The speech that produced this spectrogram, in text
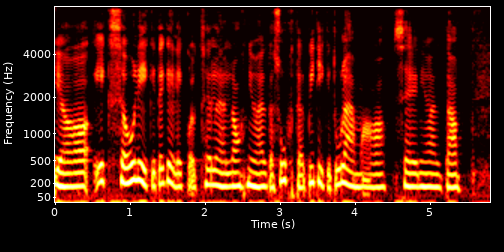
ja eks see oligi tegelikult sellel noh, nii-öelda suhtel pidigi tulema see nii-öelda Äh,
